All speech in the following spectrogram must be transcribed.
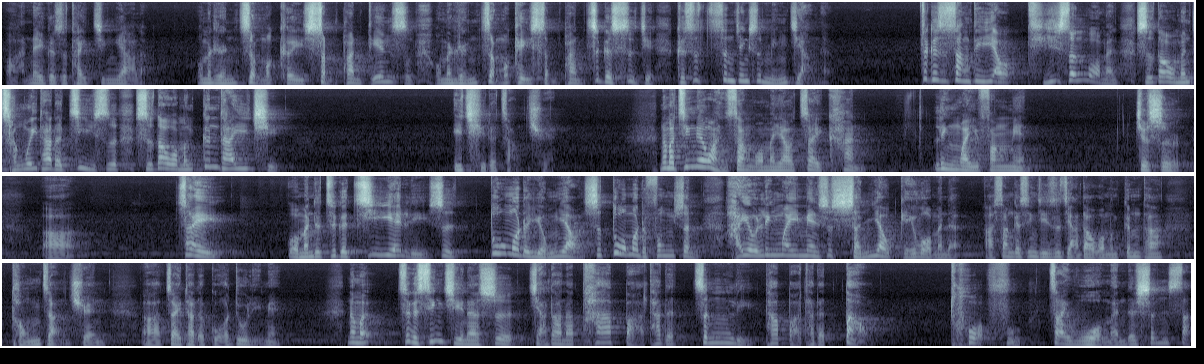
啊，那个是太惊讶了。我们人怎么可以审判天使？我们人怎么可以审判这个世界？可是圣经是明讲的，这个是上帝要提升我们，使到我们成为他的祭司，使到我们跟他一起。一起的掌权。那么今天晚上我们要再看另外一方面，就是啊，在我们的这个基业里是多么的荣耀，是多么的丰盛。还有另外一面是神要给我们的啊。上个星期是讲到我们跟他同掌权啊，在他的国度里面。那么这个星期呢是讲到呢，他把他的真理，他把他的道托付。在我们的身上，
